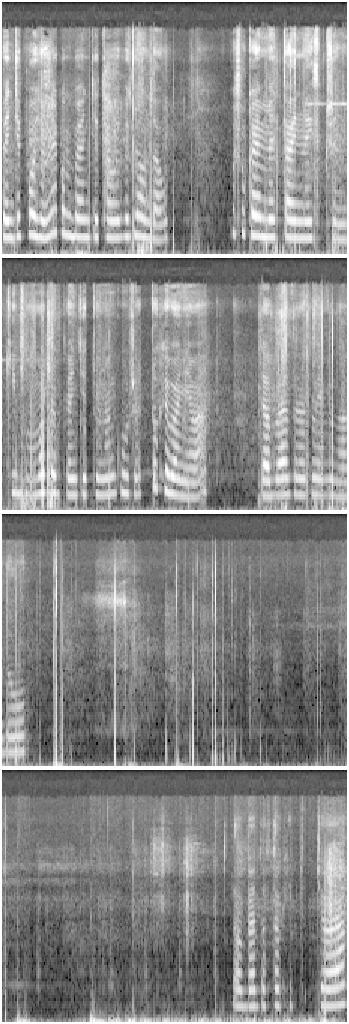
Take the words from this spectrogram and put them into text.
będzie poziom, jak on będzie cały wyglądał. Poszukajmy tajnej skrzynki, bo może będzie tu na górze. Tu chyba nie ma. Dobra, zlatujemy na dół. Dobra, dostał hit ciała.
